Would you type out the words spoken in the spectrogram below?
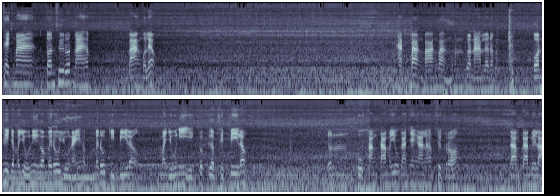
แท็กมาตอนซื้อรถมาครับ บางหมดแล้ว หักบ้างบางบ้างมันก็นานแล้วเนาะก่อนที่จะมาอยู่นี่ก็ไม่รู้อยู่ไหนครับ ไม่รู้กี่ปีแล้ว มาอยู่นี่อีกก็เกือบสิบปีแล้ว จนผุพังตามอายุการใช้งานแล้วครับสึกหรอตามการเวลา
